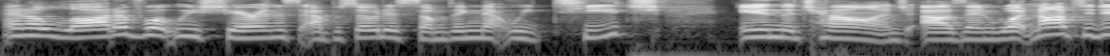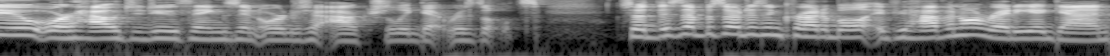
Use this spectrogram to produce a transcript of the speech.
And a lot of what we share in this episode is something that we teach in the challenge, as in what not to do or how to do things in order to actually get results. So this episode is incredible. If you haven't already, again,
